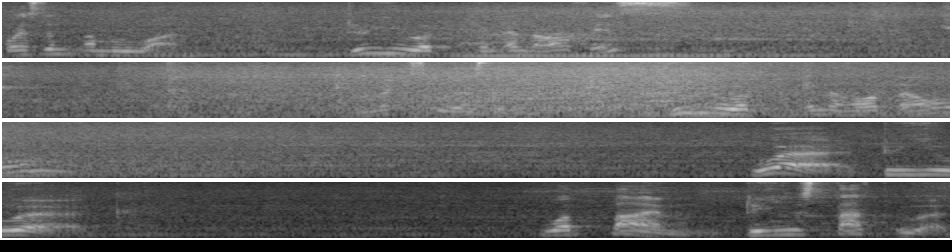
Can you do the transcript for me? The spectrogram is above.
Question number one. Do you work in an office? Next question. Do you work in a hotel? Where do you work? What time do you start work?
